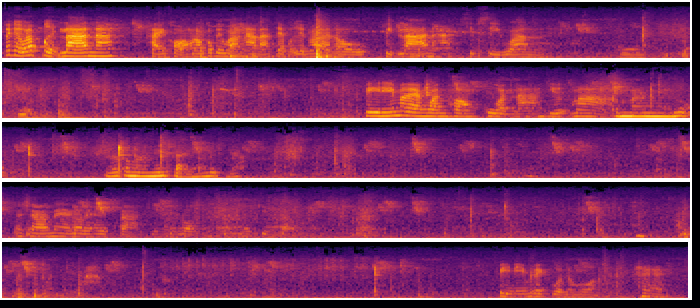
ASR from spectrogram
ถ้าเกิดว่าเปิดร้านนะ ขายของเราก็ไปวางหน้าร้าน แต่ประเอิญว่าเราปิดร้านนะคะ 14 วันโอ้ยรบกวนไม่เป็น ปีนี้แมลงวันทองกวนนะคะเยอะมาก กำมังลูก แล้วกำมังนี่ใส่นะลูกนะเช้าแม่ก็ไปให้ปลากินแล้วลองมากินกันปีนี้ไม่ได้กวนมะม่วงนะ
